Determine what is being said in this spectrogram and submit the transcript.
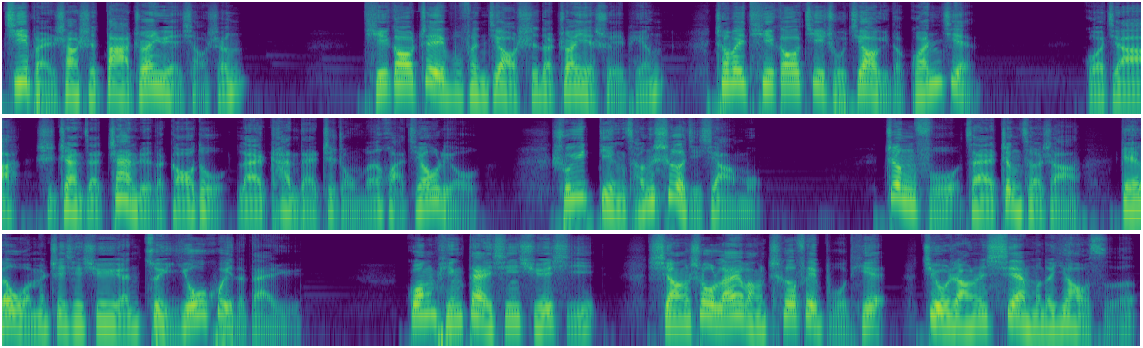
基本上是大专院校生。提高这部分教师的专业水平，成为提高基础教育的关键。国家是站在战略的高度来看待这种文化交流，属于顶层设计项目。政府在政策上给了我们这些学员最优惠的待遇，光凭带薪学习，享受来往车费补贴，就让人羡慕的要死。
